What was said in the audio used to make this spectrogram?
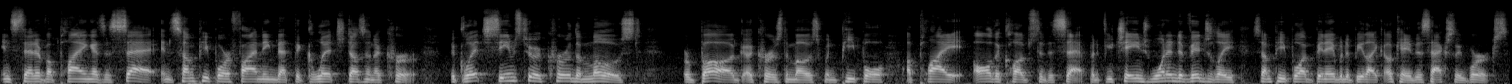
instead of applying as a set, and some people are finding that the glitch doesn't occur. The glitch seems to occur the most, or bug occurs the most, when people apply all the clubs to the set. But if you change one individually, some people have been able to be like, okay, this actually works.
